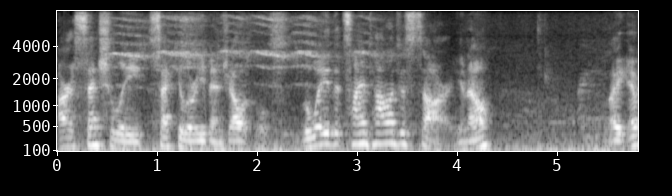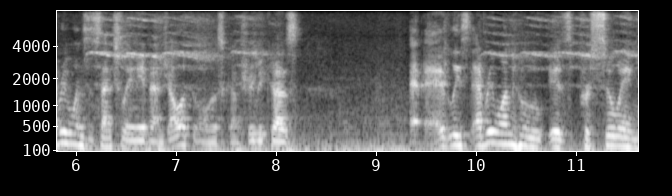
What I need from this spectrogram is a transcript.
are essentially secular evangelicals, the way that Scientologists are, you know? Like everyone's essentially an evangelical in this country because at least everyone who is pursuing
